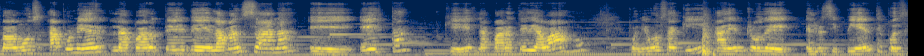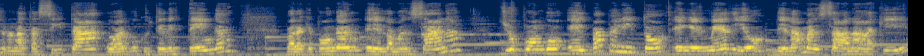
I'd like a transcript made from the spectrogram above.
Vamos a poner la parte de la manzana, eh, esta, que es la parte de abajo. Ponemos aquí adentro del el recipiente, puede ser una tacita o algo que ustedes tengan para que pongan eh, la manzana yo pongo el papelito en el medio de la manzana aquí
